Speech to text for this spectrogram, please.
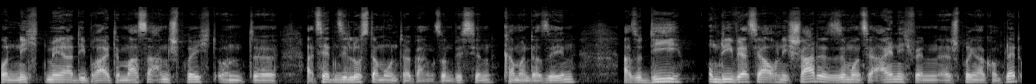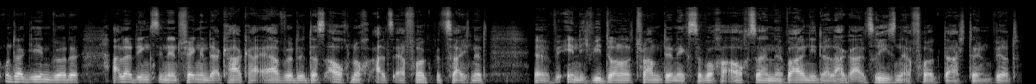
und nicht mehr die breite Masse anspricht und äh, als hätten sie Lust am Untergang. So ein bisschen kann man da sehen. Also die um die wäre es ja auch nicht schade, da sind wir uns ja einig, wenn äh, Springer komplett untergehen würde. Allerdings in den Fängen der KKR würde das auch noch als Erfolg bezeichnet, äh, ähnlich wie Donald Trump, der nächste Woche auch seine Wahlniederlage als Riesenerfolg darstellen wird.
